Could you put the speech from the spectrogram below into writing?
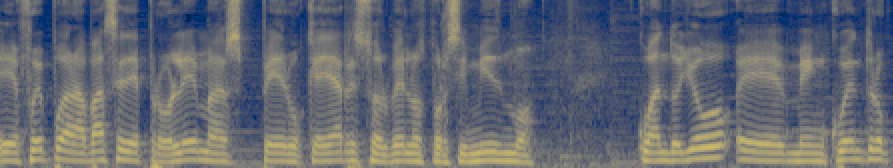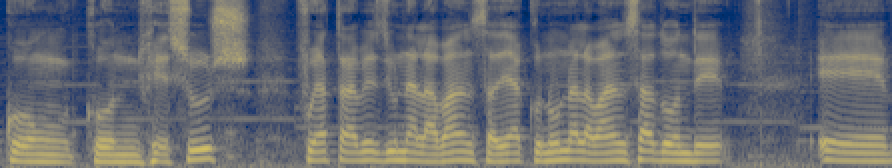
eh, fue por la base de problemas, pero quería resolverlos por sí mismo. Cuando yo eh, me encuentro con, Jesús fue a través de una alabanza, ya con una alabanza donde eh,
